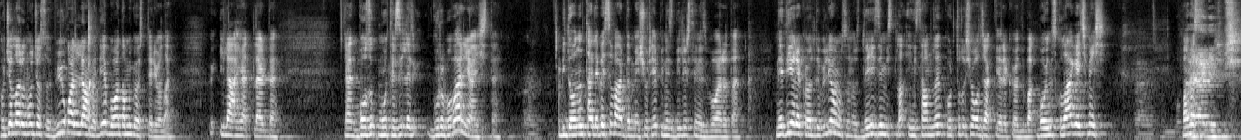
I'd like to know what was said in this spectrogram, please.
Hocaların hocası büyük allame diye bu adamı gösteriyorlar. İlahiyatlerde. Yani bozuk mutezile grubu var ya işte. Bir de onun talebesi vardı meşhur hepiniz bilirsiniz bu arada. Ne diyerek öldü biliyor musunuz? Deizm İsla- insanlığın kurtuluşu olacak diyerek öldü. Bak boynuz kulağa geçmiş. Bana- Bayağı geçmiş.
